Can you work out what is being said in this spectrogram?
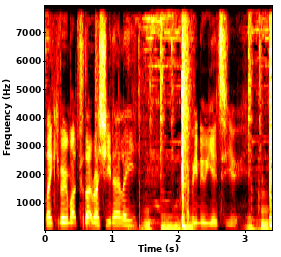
Thank you very much for that, Rashid Ali. Happy New Year to you.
